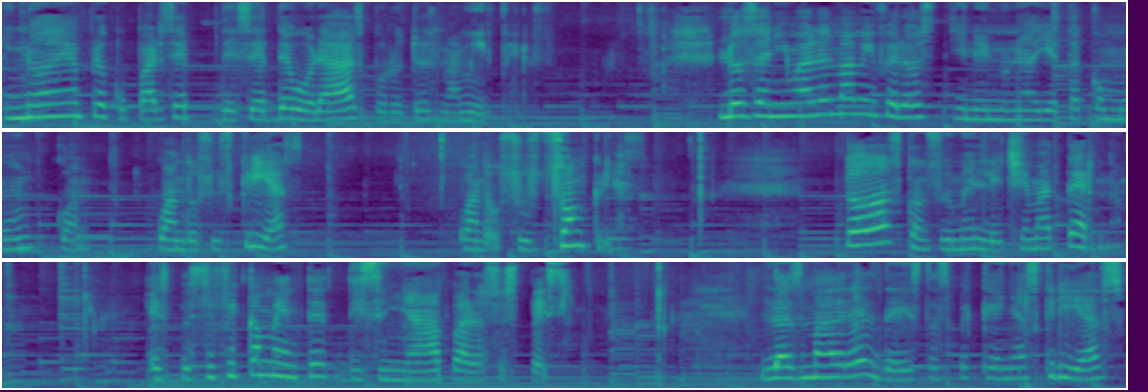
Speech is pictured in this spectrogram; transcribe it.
y no deben preocuparse de ser devoradas por otros mamíferos. Los animales mamíferos tienen una dieta común cuando sus crías, cuando sus, son crías. Todos consumen leche materna, específicamente diseñada para su especie. Las madres de estas pequeñas crías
